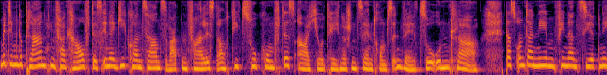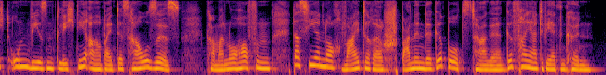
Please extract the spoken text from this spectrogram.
Mit dem geplanten Verkauf des Energiekonzerns Vattenfall ist auch die Zukunft des Archäotechnischen Zentrums in Welt so unklar. Das Unternehmen finanziert nicht unwesentlich die Arbeit des Hauses. Kann man nur hoffen, dass hier noch weitere spannende Geburtstage gefeiert werden können.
